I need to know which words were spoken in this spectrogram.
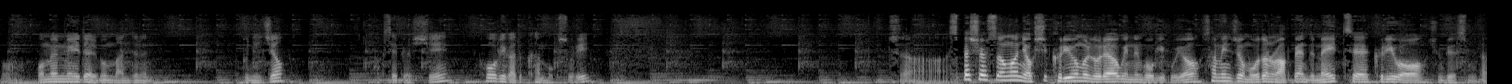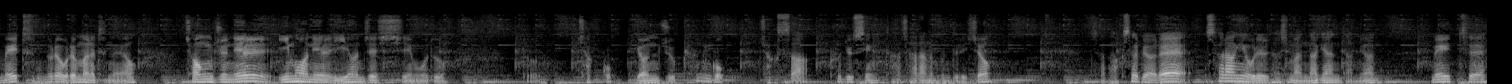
뭐, one man made 앨범 만드는 분이죠? 박세별 씨. 호흡이 가득한 목소리. 자, special song은 역시 그리움을 노래하고 있는 곡이고요. 3인조 모던 락밴드 메이트의 그리워 준비했습니다. 메이트 노래 오랜만에 듣네요. 정준일, 임헌일, 이현재 씨 모두 또 작곡, 연주, 편곡, 작사, 프로듀싱 다 잘하는 분들이죠. 자, 박세별의 사랑이 우리를 다시 만나게 한다면 메이트의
